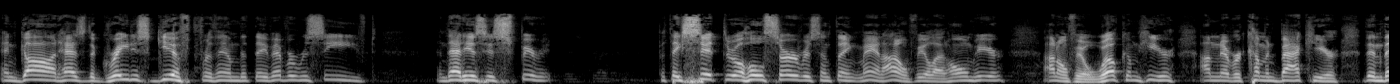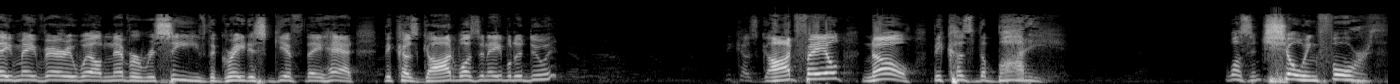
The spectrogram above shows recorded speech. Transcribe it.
and God has the greatest gift for them that they've ever received, and that is His Spirit. But they sit through a whole service and think, man, I don't feel at home here. I don't feel welcomed here. I'm never coming back here. Then they may very well never receive the greatest gift they had because God wasn't able to do it. Because God failed? No, because the body wasn't showing forth.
